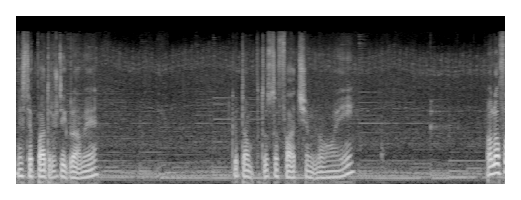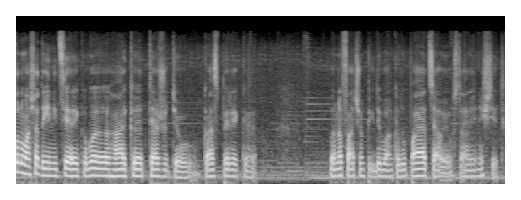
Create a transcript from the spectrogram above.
Este 40 de grame. Cât am putut să facem noi. Am luat numai așa de inițiere, că bă, hai că te ajut eu, Caspere, că până faci un pic de bancă, după aia ți-au eu, stai liniștit.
